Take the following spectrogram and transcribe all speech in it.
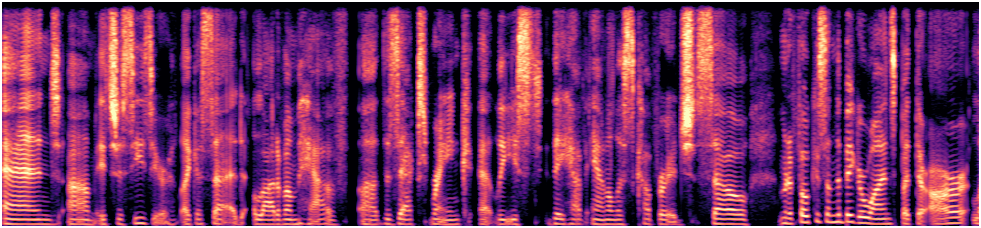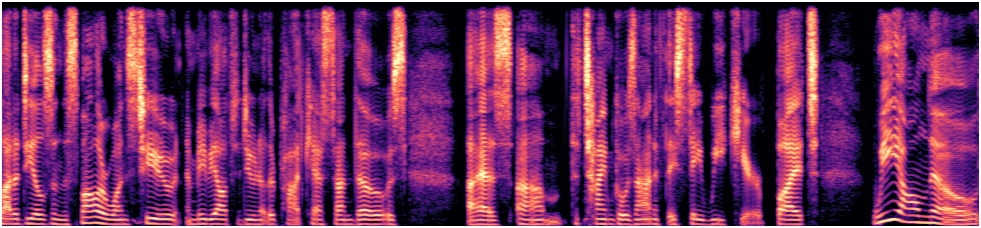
and um, it's just easier. Like I said, a lot of them have uh, the Zacks rank, at least they have analyst coverage. So I'm going to focus on the bigger ones, but there are a lot of deals in the smaller ones too. And maybe I'll have to do another podcast on those as um, the time goes on if they stay weak here. But we all know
